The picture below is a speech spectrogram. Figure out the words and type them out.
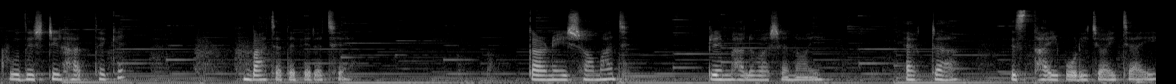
ক্রুদৃষ্টির হাত থেকে বাঁচাতে পেরেছে। কারণ এই সমাজ প্রেম ভালোবাসা নয়, একটা স্থায়ী পরিচয় চাই।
